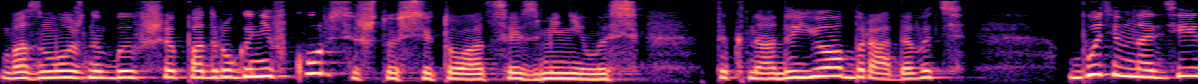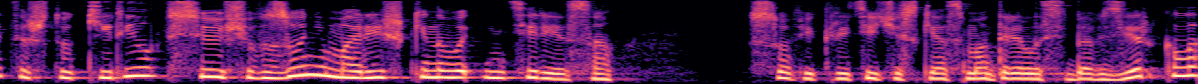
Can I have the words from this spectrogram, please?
Возможно, бывшая подруга не в курсе, что ситуация изменилась. Так надо ее обрадовать. Будем надеяться, что Кирилл все еще в зоне Маришкиного интереса. Софья критически осмотрела себя в зеркало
